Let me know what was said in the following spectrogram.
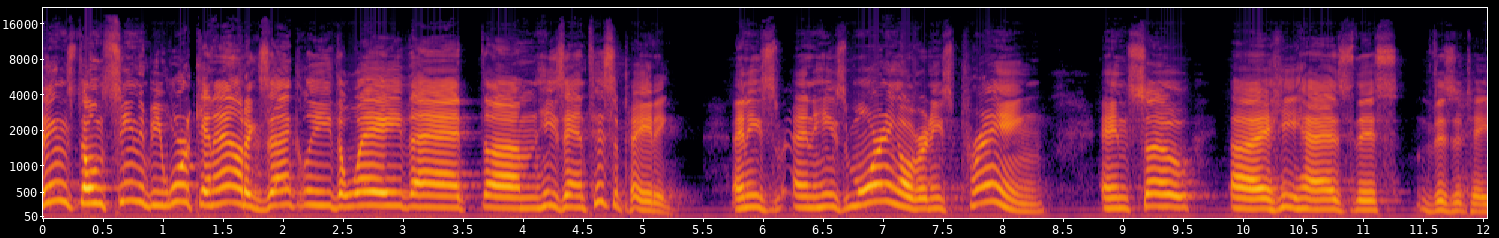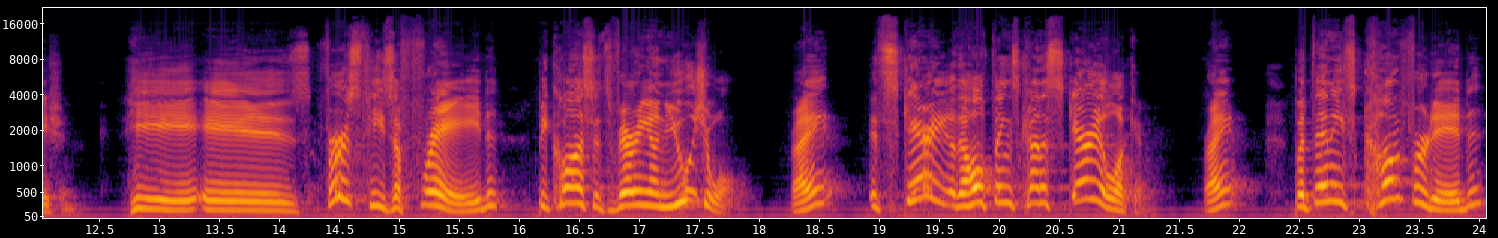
things don't seem to be working out exactly the way that um, he's anticipating. And he's, and he's mourning over and he's praying. And so uh, he has this visitation. He is, first, he's afraid because it's very unusual, right? It's scary. The whole thing's kind of scary looking, right? But then he's comforted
